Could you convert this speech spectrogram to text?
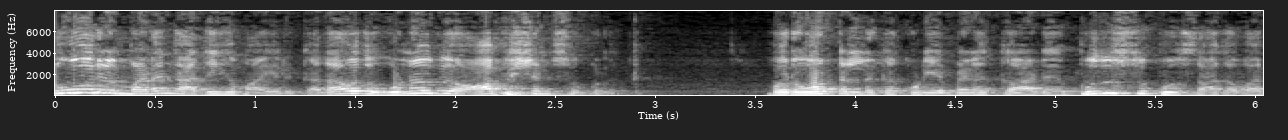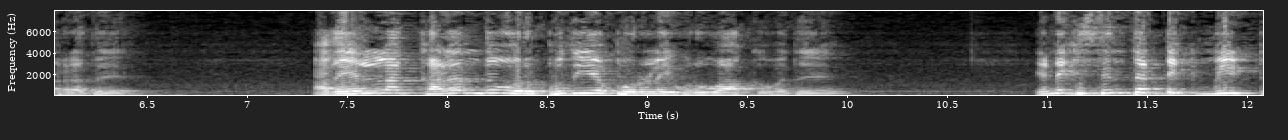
நூறு மடங்கு அதிகமாக இருக்கு அதாவது உணவு ஆப்ஷன்ஸ் உங்களுக்கு. ஒரு ஹோட்டலில் இருக்கக்கூடிய மெனுக்கார்டு புதுசு புதுசாக வர்றது. அதையெல்லாம் கலந்து ஒரு புதிய பொருளை உருவாக்குவது. இன்னைக்கு சிந்தட்டிக் மீட்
